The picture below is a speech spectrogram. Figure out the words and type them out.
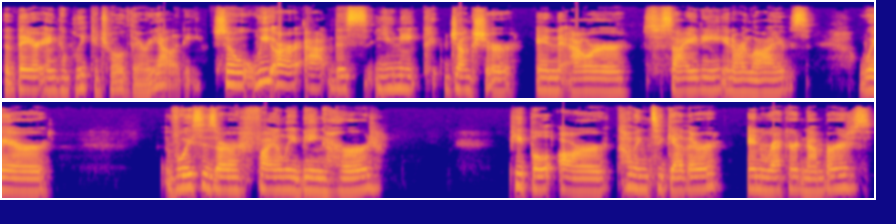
that they are in complete control of their reality. So, we are at this unique juncture in our society, in our lives, where voices are finally being heard. People are coming together in record numbers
